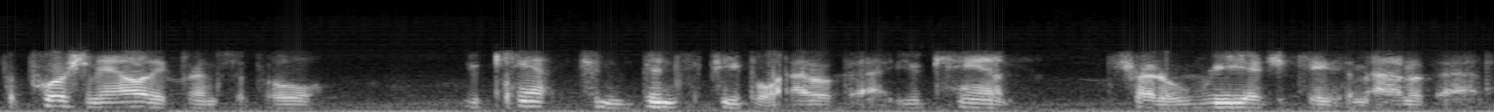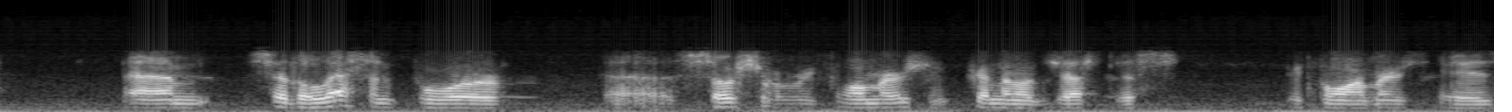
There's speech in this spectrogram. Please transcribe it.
proportionality principle you can't convince people out of that. You can't try to re-educate them out of that. Um, so the lesson for uh, social reformers and criminal justice reformers is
